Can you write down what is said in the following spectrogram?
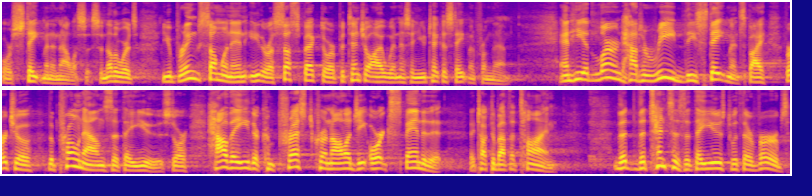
or statement analysis. In other words, you bring someone in, either a suspect or a potential eyewitness, and you take a statement from them. And he had learned how to read these statements by virtue of the pronouns that they used, or how they either compressed chronology or expanded it. They talked about the time, the, the tenses that they used with their verbs.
